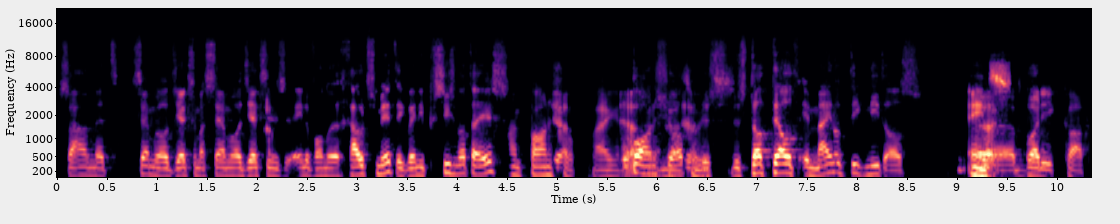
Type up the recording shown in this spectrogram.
samen met Samuel Jackson. Maar Samuel Jackson is een of andere goudsmit. Ik weet niet precies wat hij is. Een pawnshop eigenlijk. Pawn Ja, shop. zoiets. dus, dus dat telt in mijn optiek niet als Eens. eh, buddy cop.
